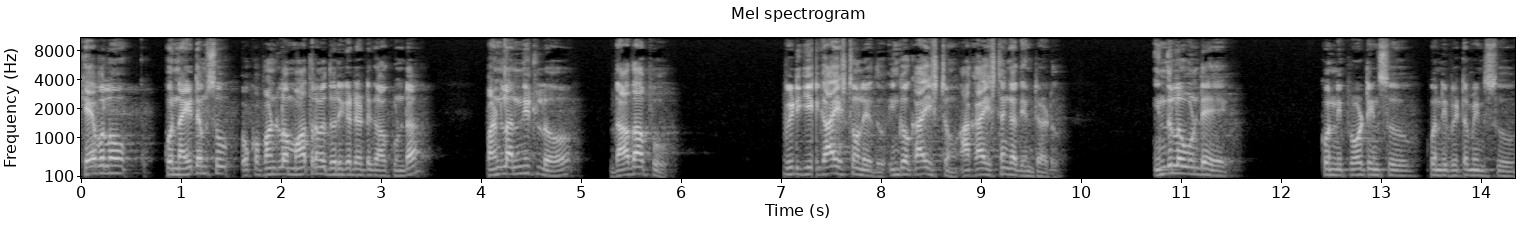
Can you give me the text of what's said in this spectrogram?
కేవలం కొన్ని ఐటమ్స్ ఒక పండులో మాత్రమే దొరికేటట్టు కాకుండా పండ్లన్నిటిలో దాదాపు వీడికి ఈ కాయ ఇష్టం లేదు ఇంకో కాయ ఇష్టం ఆ కాయ ఇష్టంగా తింటాడు. ఇందులో ఉండే కొన్ని ప్రోటీన్స్ కొన్ని విటమిన్స్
